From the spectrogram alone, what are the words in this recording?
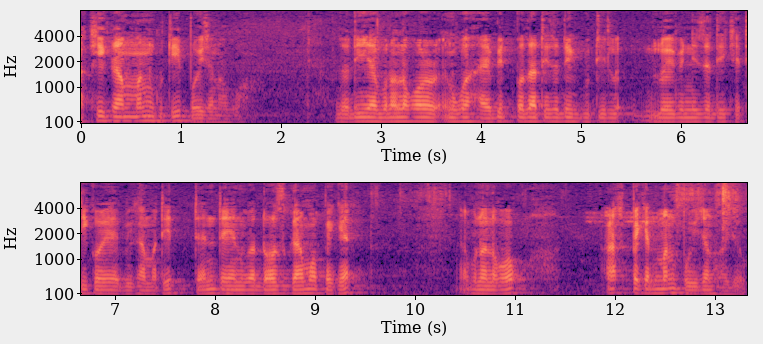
আশী গ্ৰামমান গুটিৰ প্ৰয়োজন হ'ব। যদি আপোনালোকৰ এনেকুৱা হাইব্ৰিড প্ৰজাতি যদি গুটি ল- পিনি যদি খেতি কৰে এবিঘা মাটিত তেন্তে এনেকুৱা দহ গ্ৰামৰ পেকেট আপোনালোকক আঠ পেকেটমান প্ৰয়োজন হৈ যাব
